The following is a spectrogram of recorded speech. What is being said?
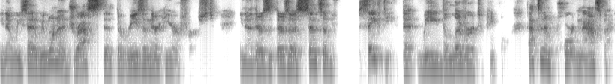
you know we said we want to address the, the reason they're here first you know there's there's a sense of safety that we deliver to people. That's an important aspect.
